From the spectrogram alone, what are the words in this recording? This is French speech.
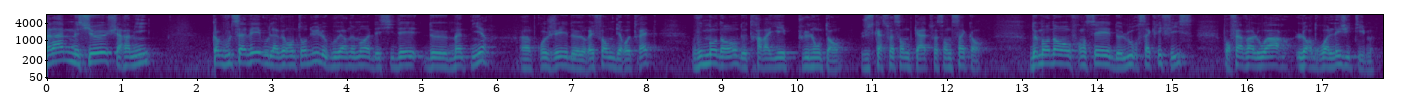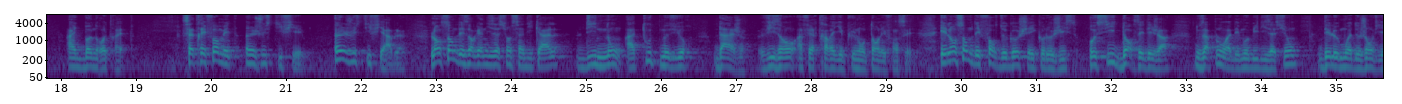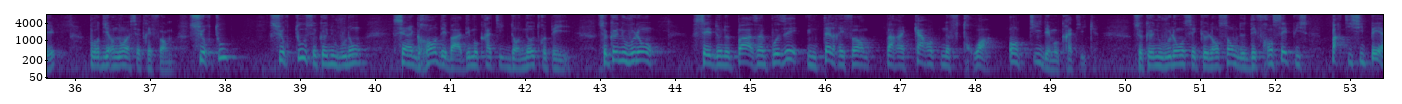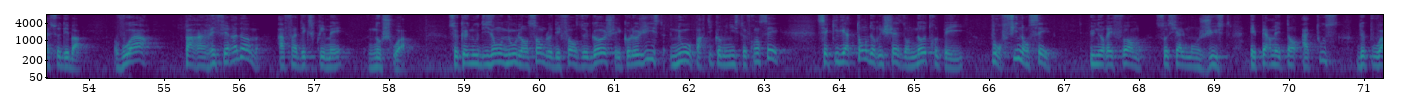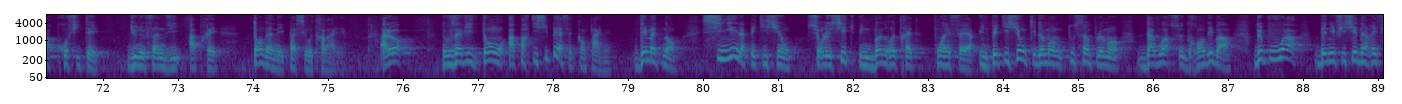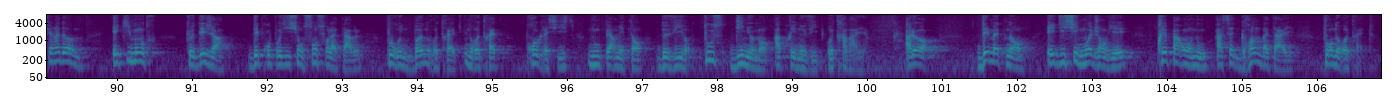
Madame, Monsieur, cher ami, comme vous le savez, vous l'avez entendu, le gouvernement a décidé de maintenir un projet de réforme des retraites vous demandant de travailler plus longtemps, jusqu'à 64, 65 ans, demandant aux Français de lourds sacrifices pour faire valoir leur droit légitime à une bonne retraite. Cette réforme est injustifiée, injustifiable. L'ensemble des organisations syndicales dit non à toute mesure d'âge visant à faire travailler plus longtemps les Français. Et l'ensemble des forces de gauche et écologistes aussi, d'ores et déjà, nous appelons à des mobilisations dès le mois de janvier pour dire non à cette réforme. Surtout, surtout ce que nous voulons, c'est un grand débat démocratique dans notre pays. Ce que nous voulons, c'est de ne pas imposer une telle réforme par un 49-3 antidémocratique. Ce que nous voulons, c'est que l'ensemble des Français puissent participer à ce débat, voire par un référendum afin d'exprimer nos choix. Ce que nous disons, nous, l'ensemble des forces de gauche écologistes, nous, au Parti communiste français, c'est qu'il y a tant de richesses dans notre pays pour financer une réforme socialement juste et permettant à tous de pouvoir profiter d'une fin de vie après tant d'années passées au travail. Alors, nous vous invitons à participer à cette campagne dès maintenant, signez la pétition sur le site unebonneretraite.fr, une pétition qui demande tout simplement d'avoir ce grand débat, de pouvoir bénéficier d'un référendum et qui montre que déjà des propositions sont sur la table pour une bonne retraite, une retraite progressiste nous permettant de vivre tous dignement après une vie au travail. Alors, dès maintenant et d'ici le mois de janvier, préparons-nous à cette grande bataille pour nos retraites.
